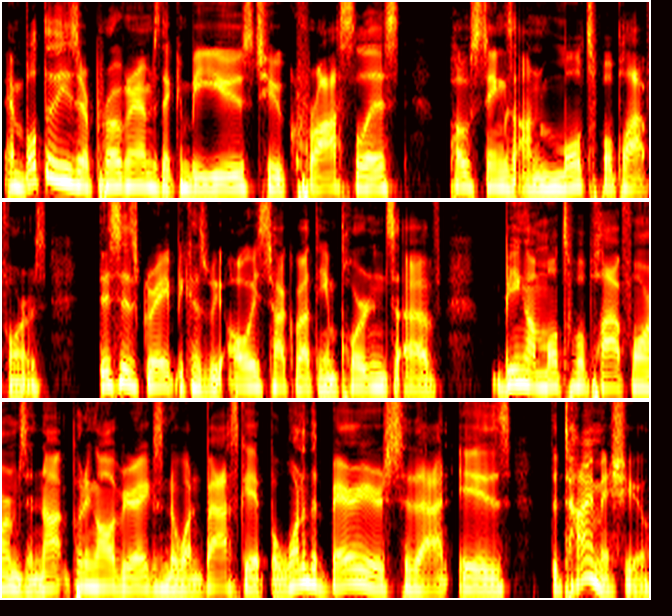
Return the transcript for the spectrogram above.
and both of these are programs that can be used to cross list postings on multiple platforms this is great because we always talk about the importance of being on multiple platforms and not putting all of your eggs into one basket but one of the barriers to that is the time issue.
